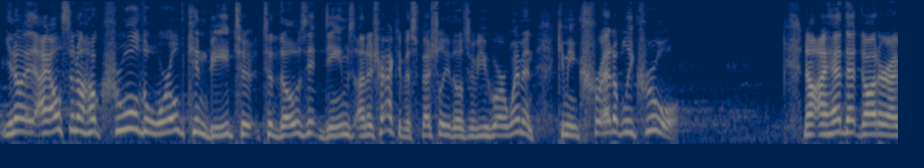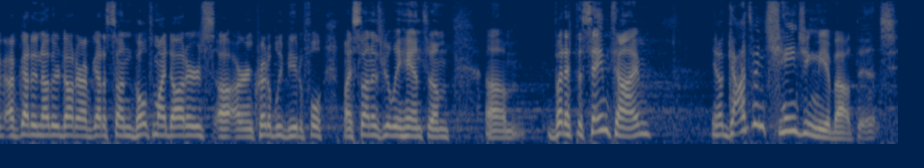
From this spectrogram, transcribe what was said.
you know, I also know how cruel the world can be to, to those it deems unattractive, especially those of you who are women. It can be incredibly cruel. Now, I had that daughter. I've, I've got another daughter. I've got a son. Both my daughters uh, are incredibly beautiful. My son is really handsome. Um, but at the same time, you know, God's been changing me about this.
